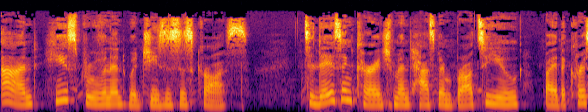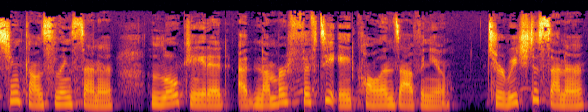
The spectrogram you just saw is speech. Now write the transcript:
and he's proven it with Jesus' cross. Today's encouragement has been brought to you by the Christian Counseling Center located at number 58 Collins Avenue. To reach the center,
